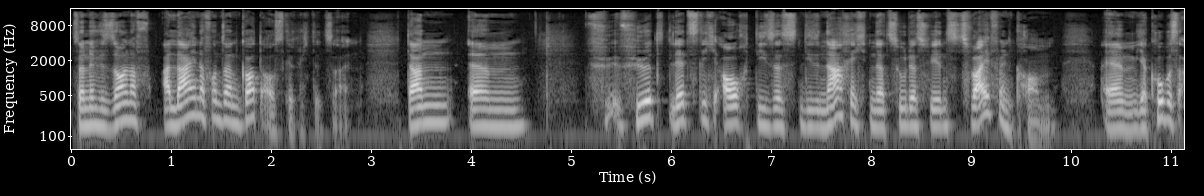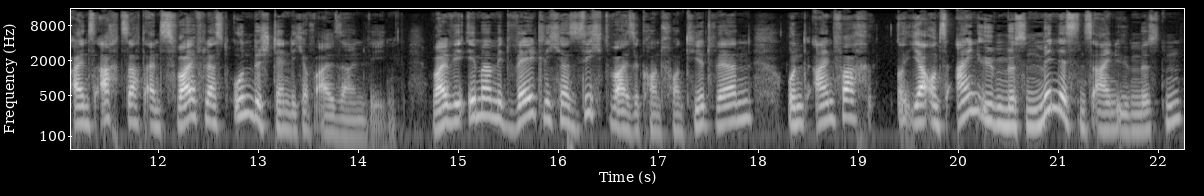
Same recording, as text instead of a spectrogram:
sondern wir sollen auf, allein auf unseren Gott ausgerichtet sein. Dann ähm, führt letztlich auch dieses, diese Nachrichten dazu, dass wir ins Zweifeln kommen. Ähm, Jakobus 1,8 sagt, ein Zweifler ist unbeständig auf all seinen Wegen weil wir immer mit weltlicher Sichtweise konfrontiert werden und einfach ja, uns einüben müssen, mindestens einüben müssten,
